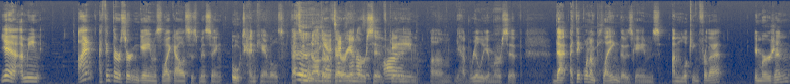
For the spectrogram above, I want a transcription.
Yeah, I mean, I I think there are certain games like Alice is Missing. Oh, Ten Candles. That's Ugh, another yeah, very immersive game. Um, you have really immersive. That I think when I'm playing those games, I'm looking for that immersion,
